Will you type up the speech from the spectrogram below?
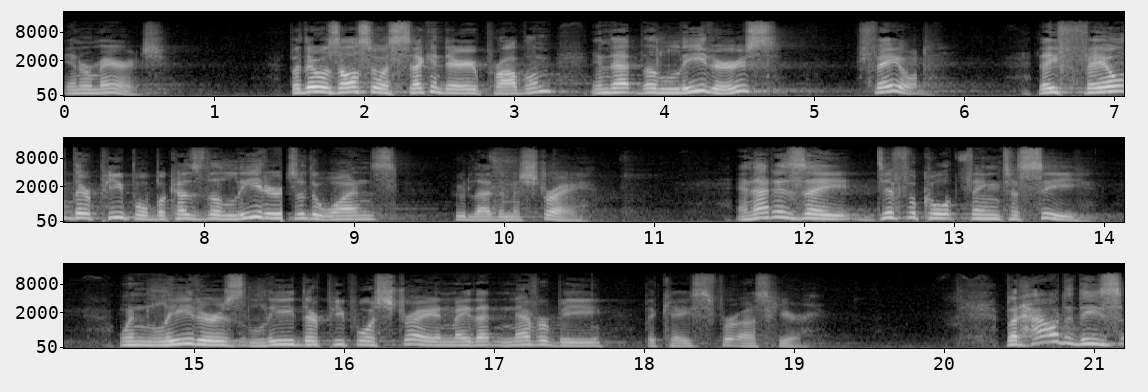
intermarriage. But there was also a secondary problem in that the leaders failed. They failed their people because the leaders are the ones who led them astray. And that is a difficult thing to see when leaders lead their people astray, and may that never be the case for us here. But how did these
